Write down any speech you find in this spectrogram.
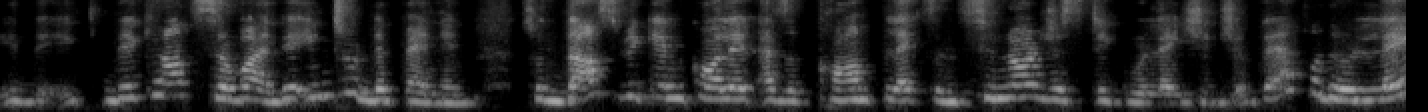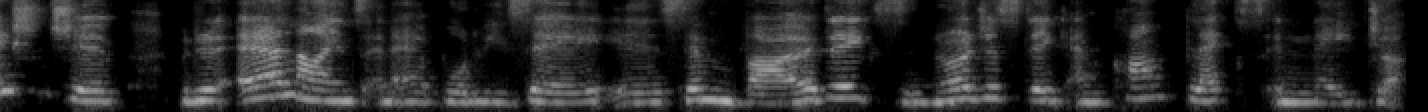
they cannot survive. They're interdependent. So thus we can call it as a complex and synergistic relationship. Therefore the relationship between airlines and airport we say is symbiotic synergistic and complex in nature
